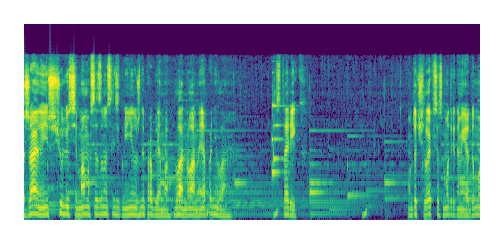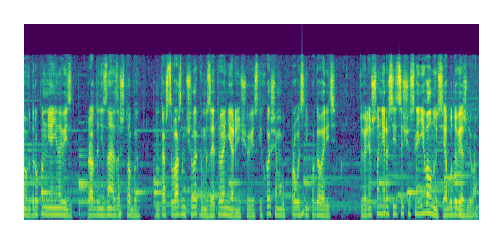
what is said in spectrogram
Обожаю, я не шучу, Люси. Мама все за мной следит, мне не нужны проблемы. Ладно, ладно, я поняла. Старик. Он тот человек, все смотрит на меня. Думаю, вдруг он меня ненавидит. Правда, не знаю, за что бы. Он кажется важным человеком, из-за этого я нервничаю. Если хочешь, я могу попробовать с ним поговорить. Ты уверен, что он не рассидится еще сильнее? Не волнуйся, я буду вежливо.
